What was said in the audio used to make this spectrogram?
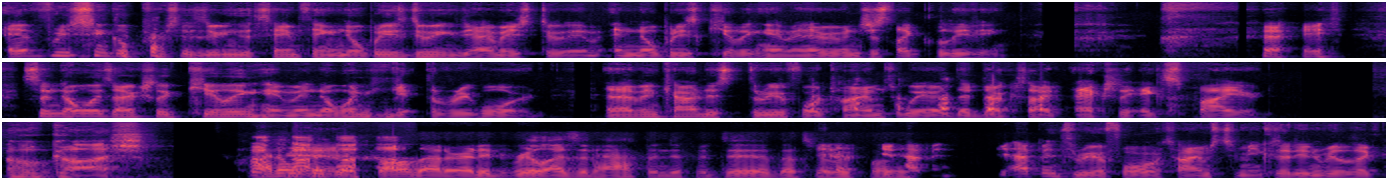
every single person is doing the same thing. Nobody's doing damage to him, and nobody's killing him, and everyone's just like leaving. right? So no one's actually killing him, and no one can get the reward. And I've encountered this three or four times where the Darkseid actually expired. Oh gosh. I don't think I saw that, or I didn't realize it happened. If it did, that's really Yeah, funny. it happened. It happened three or four times to me because I didn't realize. like.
